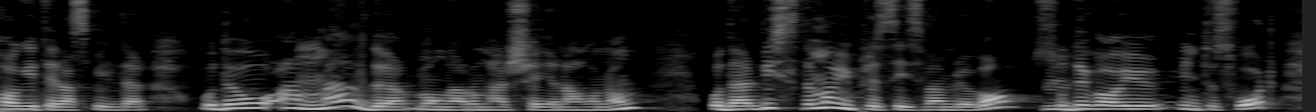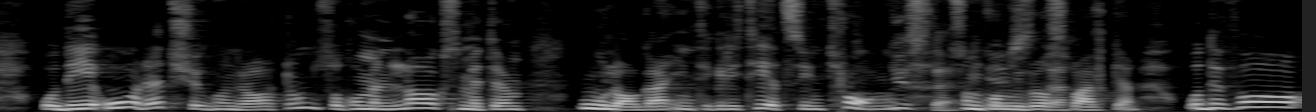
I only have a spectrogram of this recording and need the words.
Tagit deras bilder. Och då anmälde många av de här tjejerna honom. Och där visste man ju precis vem det var. Så Mm. det var ju inte svårt. Och det året, 2018, så kom en lag som heter olaga integritetsintrång. Det, som kom i brottsbalken. Och det var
